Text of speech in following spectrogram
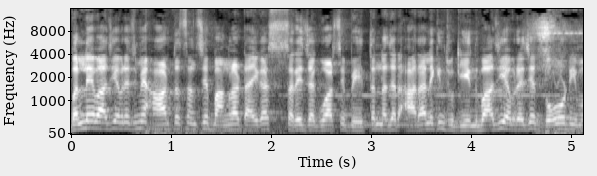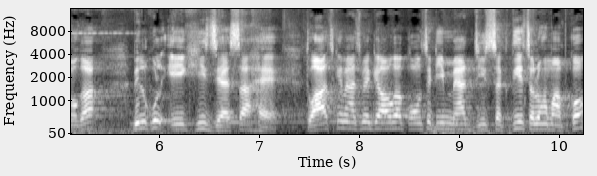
बल्लेबाजी एवरेज में आठ दस रन से बांग्ला टाइगर्स सरे जगवार से बेहतर नज़र आ रहा है, लेकिन जो गेंदबाजी एवरेज है, दोनों टीमों का बिल्कुल एक ही जैसा है। तो आज के मैच में क्या होगा, कौन सी टीम मैच जीत सकती है? चलो हम आपको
